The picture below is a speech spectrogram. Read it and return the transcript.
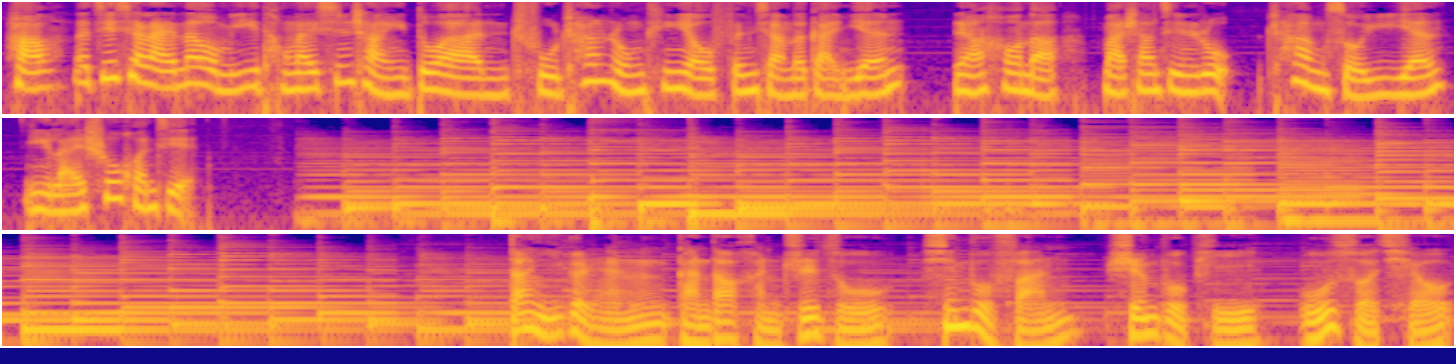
好，那接下来呢，我们一同来欣赏一段楚昌荣听友分享的感言。然后呢，马上进入畅所欲言，你来说环节。当一个人感到很知足，心不烦，身不疲，无所求，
